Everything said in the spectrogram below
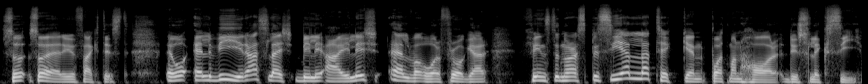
Så, så är det ju faktiskt. Och Elvira slash Billie Eilish, 11 år, frågar Finns det några speciella tecken på att man har dyslexi?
